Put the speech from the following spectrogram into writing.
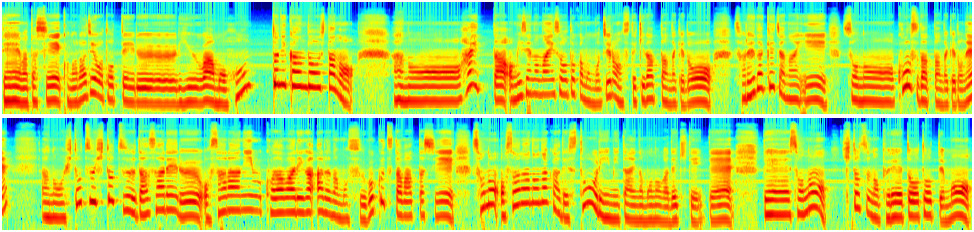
で、私、このラジオを撮っている理由は、もう本当に感動したの。あのー、入ったお店の内装とかももちろん素敵だったんだけど、それだけじゃない、そのコースだったんだけどね。あの一つ一つ出されるお皿にこだわりがあるのもすごく伝わったしそのお皿の中でストーリーみたいなものができていてでその一つのプレートを取っても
